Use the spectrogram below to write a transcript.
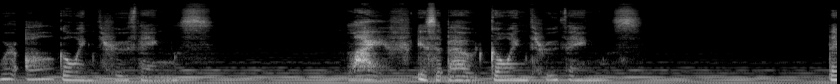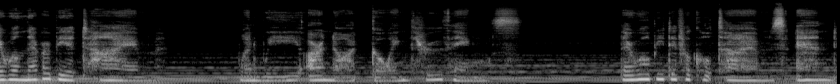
we're all going through things. Life is about going through things. There will never be a time when we are not going through things. There will be difficult times and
